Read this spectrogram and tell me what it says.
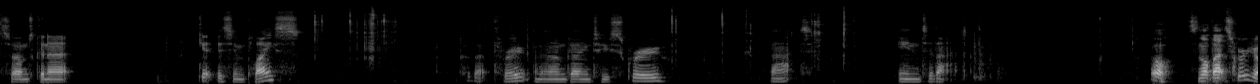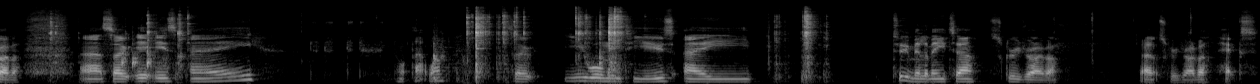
So I'm just going to get this in place, put that through, and then I'm going to screw that into that. Oh, it's not that screwdriver. Uh, so it is a, not that one. So you will need to use a 2mm screwdriver. Uh, not screwdriver, hex.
